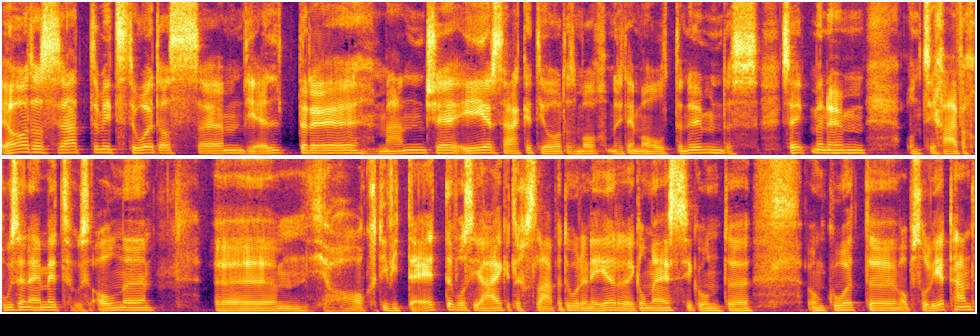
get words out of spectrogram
Ja, das hat damit zu tun, dass ähm, die älteren Menschen eher sagen, ja, das macht man in diesem Alter nicht mehr, das sieht man nicht mehr und sich einfach rausnehmen aus allen ähm, ja, Aktivitäten, die sie eigentlich das Leben durch eher regelmäßig und, äh, und gut äh, absolviert haben.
